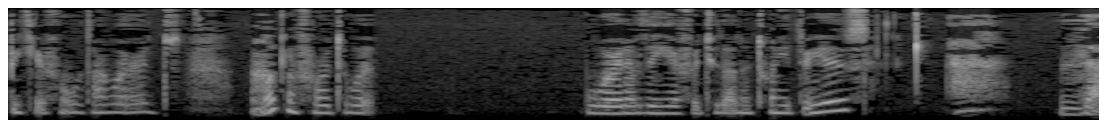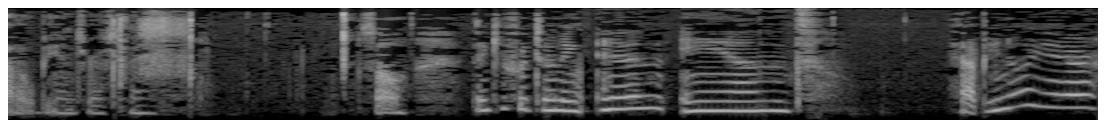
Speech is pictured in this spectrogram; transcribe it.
Be careful with our words. I'm looking forward to what word of the year for 2023 is. That'll be interesting. So, thank you for tuning in and Happy New Year!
